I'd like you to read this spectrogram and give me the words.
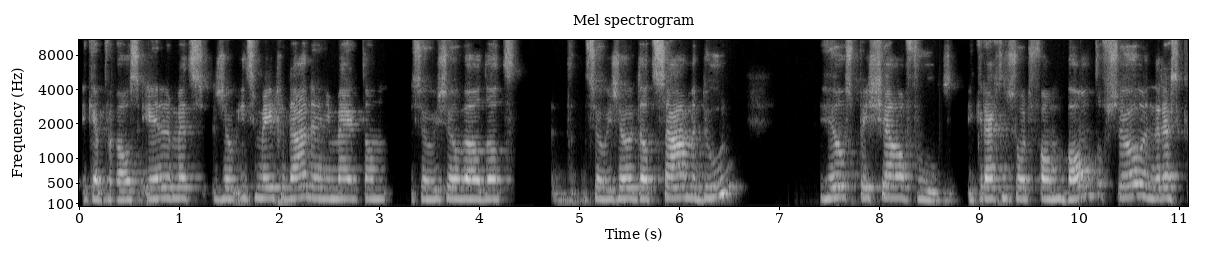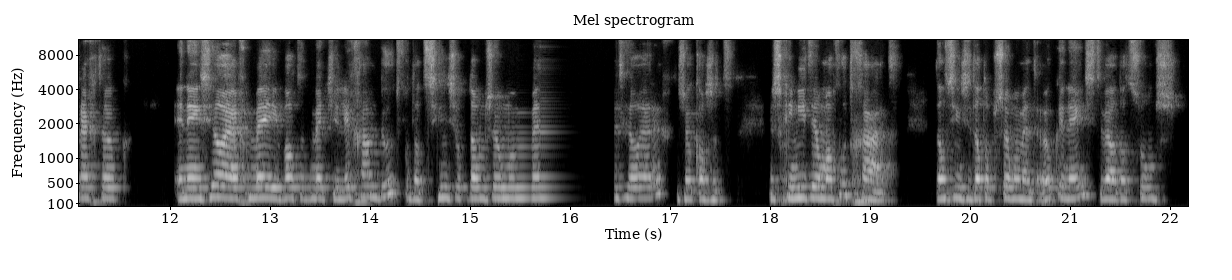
ik heb wel eens eerder met zoiets meegedaan en je merkt dan sowieso wel dat sowieso dat samen doen heel speciaal voelt. Je krijgt een soort van band of zo en de rest krijgt ook ineens heel erg mee wat het met je lichaam doet. Want dat zien ze op zo'n moment heel erg. Dus ook als het misschien niet helemaal goed gaat, dan zien ze dat op zo'n moment ook ineens. Terwijl dat soms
